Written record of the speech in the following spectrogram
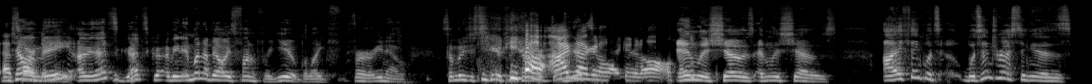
That's you telling me. I mean, that's that's great. I mean, it might not be always fun for you, but like for you know somebody just yeah, I'm not going to like it at all. endless shows, endless shows. I think what's what's interesting is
